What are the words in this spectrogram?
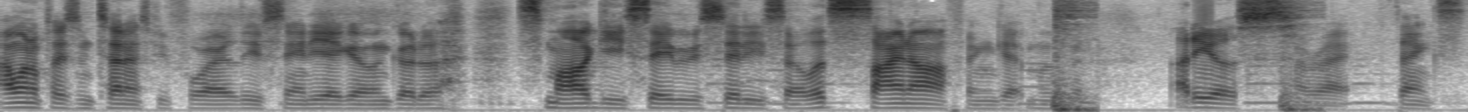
I want to play some tennis before I leave San Diego and go to smoggy Cebu City. So let's sign off and get moving. Adios. All right, thanks.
